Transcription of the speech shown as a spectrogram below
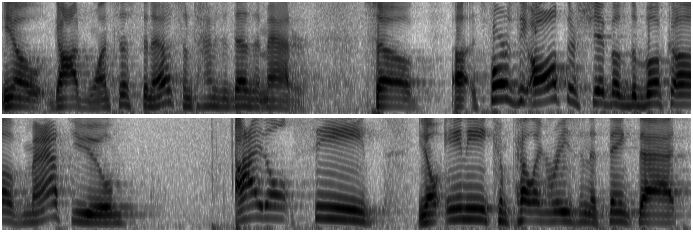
you know, God wants us to know, sometimes it doesn't matter. So, uh, as far as the authorship of the book of Matthew, I don't see, you know, any compelling reason to think that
